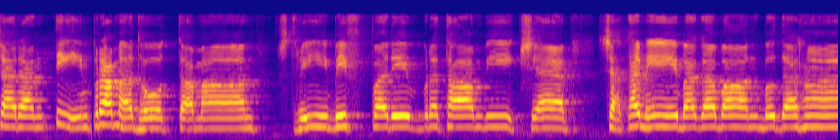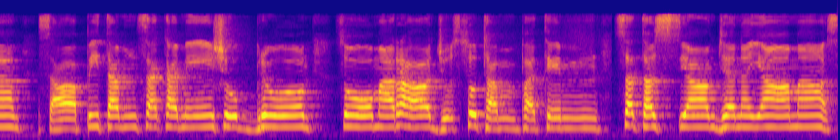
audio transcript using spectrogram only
चरन्तीं प्रमदोत्तमां। स्त्रीभिः परिव्रतां वीक्ष्य शकमे भगवान् बुधः। सापितं सकमे शुभ्रो सोमराजुसुतं पतिं। स तस्यां जनयामास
